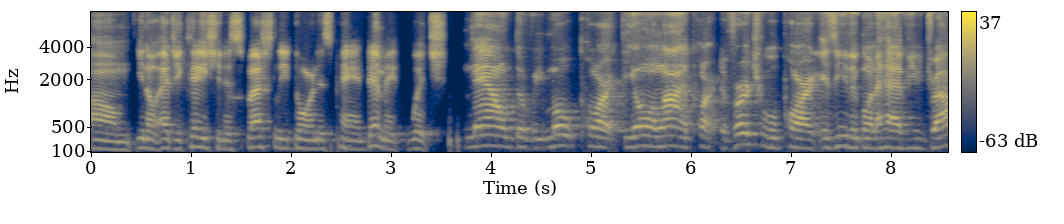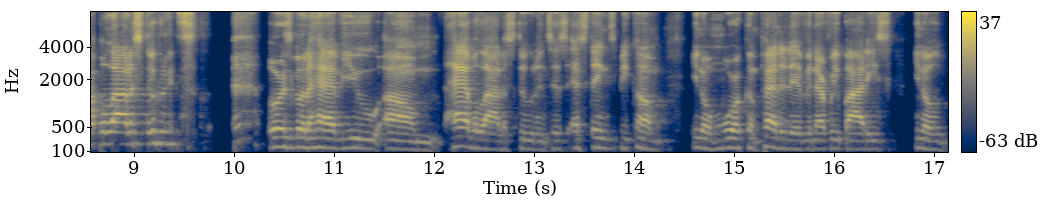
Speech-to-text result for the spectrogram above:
um, you know, education, especially during this pandemic, which now the remote part, the online part, the virtual part is either going to have you drop a lot of students or it's going to have you um, have a lot of students as, as things become you know more competitive and everybody's you know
